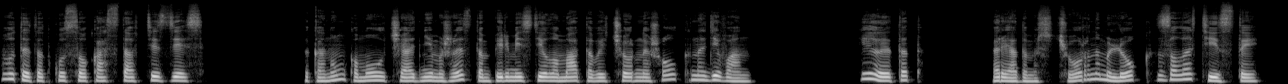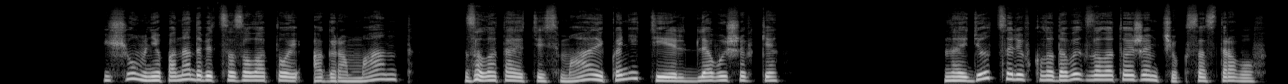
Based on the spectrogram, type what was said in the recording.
«Вот этот кусок оставьте здесь». Экономка молча одним жестом переместила матовый черный шелк на диван. И этот. Рядом с черным лег золотистый. Еще мне понадобится золотой агромант, золотая тесьма и канитель для вышивки найдется ли в кладовых золотой жемчуг с островов.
